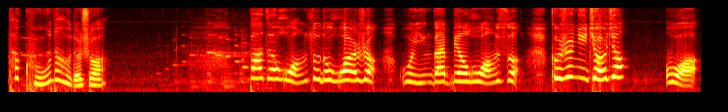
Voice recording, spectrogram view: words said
他苦恼地说：“趴在黄色的花上，我应该变黄色，可是你瞧瞧，我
